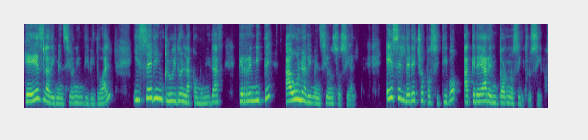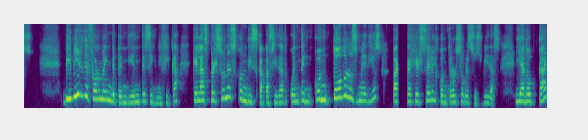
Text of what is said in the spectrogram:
que es la dimensión individual, y ser incluido en la comunidad, que remite a una dimensión social. Es el derecho positivo a crear entornos inclusivos. Vivir de forma independiente significa que las personas con discapacidad cuenten con todos los medios para ejercer el control sobre sus vidas y adoptar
